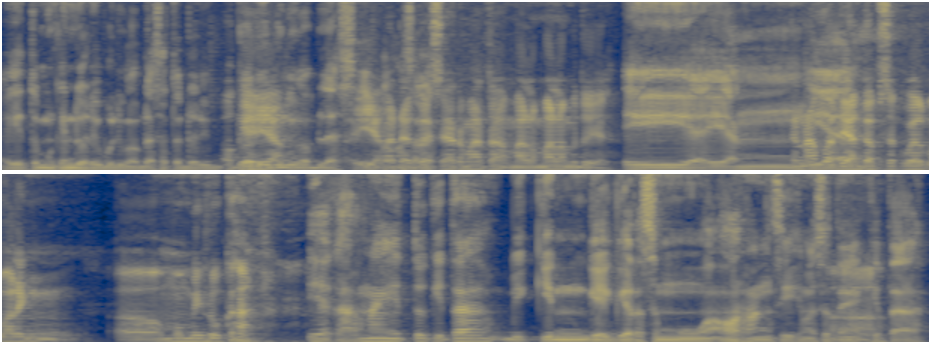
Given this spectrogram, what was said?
Itu mungkin 2015 atau 2000, Oke, yang, 2015 ya, yang ada gas air mata malam-malam itu ya. Iya, yang Kenapa iya. dianggap sequel paling eh, memilukan? Ya karena itu kita bikin geger semua orang sih, maksudnya kita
